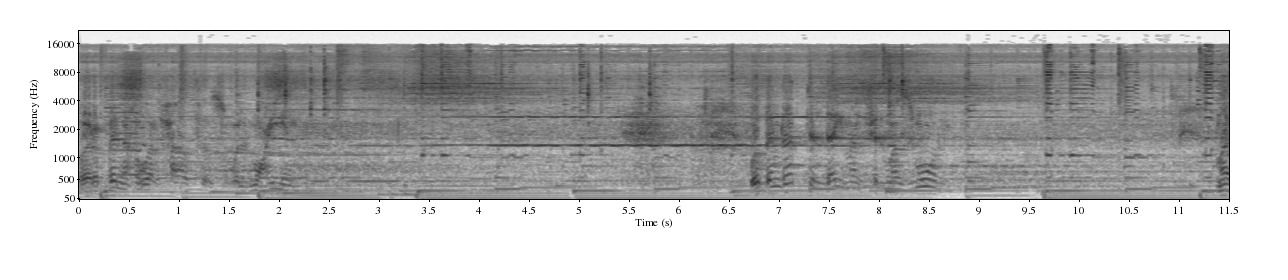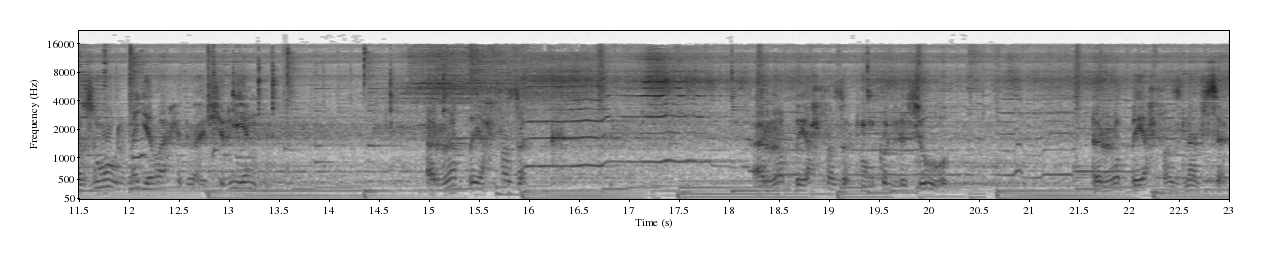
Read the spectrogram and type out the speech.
وربنا هو الحافظ والمعين. وبنرتل دايما في المزمور. مزمور 121 الرب يحفظك. الرب يحفظك من كل سوء. الرب يحفظ نفسك.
